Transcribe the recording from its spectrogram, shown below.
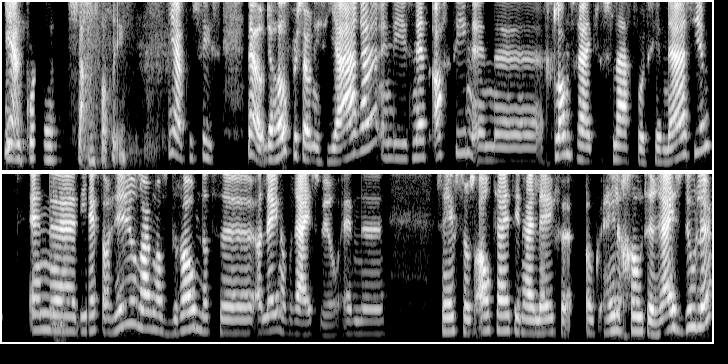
Ja. Een korte samenvatting. Ja, precies. Nou, de hoofdpersoon is Yara en die is net 18 en glansrijk geslaagd voor het gymnasium. En eh, die heeft al heel lang als droom dat ze alleen op reis wil. En eh, ze heeft zoals altijd in haar leven ook hele grote reisdoelen.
